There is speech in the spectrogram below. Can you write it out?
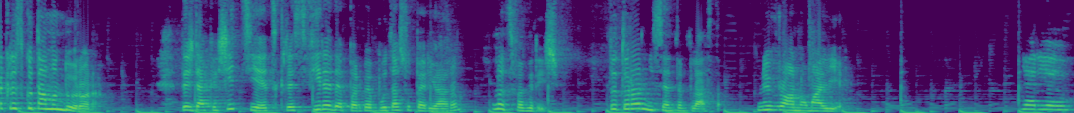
le-a crescut amândurora. Deci dacă și ție îți cresc fire de păr pe buza superioară, nu-ți fă griji. Tuturor ni se întâmplă asta. Nu-i vreo anomalie. Iar eu,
